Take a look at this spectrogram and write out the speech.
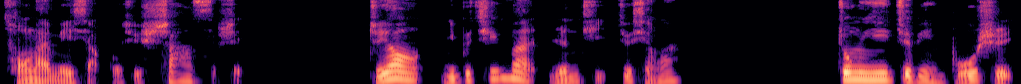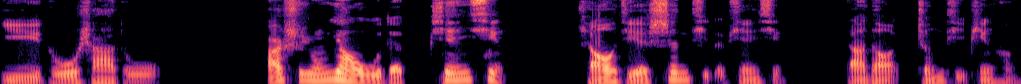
从来没想过去杀死谁，只要你不侵犯人体就行了。中医治病不是以毒杀毒，而是用药物的偏性调节身体的偏性，达到整体平衡，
